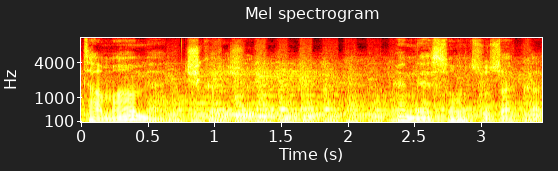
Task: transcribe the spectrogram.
tamamen çıkaracağım. Hem de sonsuza kadar.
